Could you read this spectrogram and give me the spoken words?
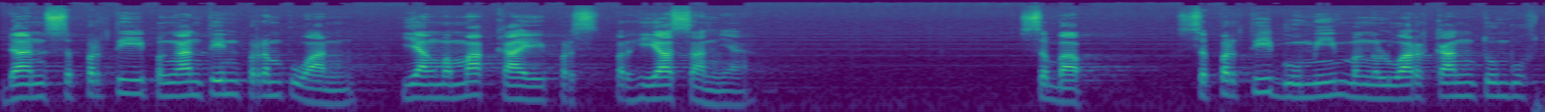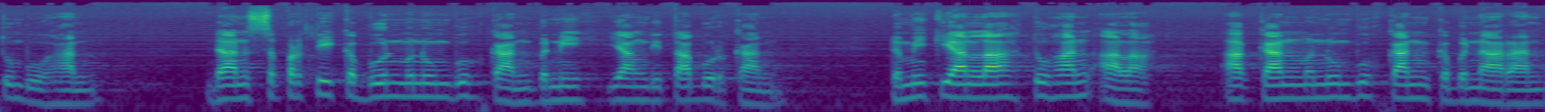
dan seperti pengantin perempuan yang memakai perhiasannya. Sebab seperti bumi mengeluarkan tumbuh-tumbuhan, dan seperti kebun menumbuhkan benih yang ditaburkan, demikianlah Tuhan Allah akan menumbuhkan kebenaran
